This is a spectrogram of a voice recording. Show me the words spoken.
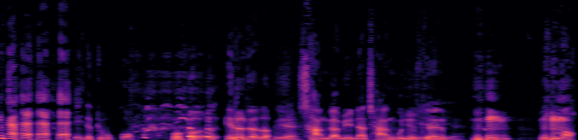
이렇게 웃고 어, 예를 들어서 예. 상감이나 장군이 웃을 때는 예, 예. 뭐,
